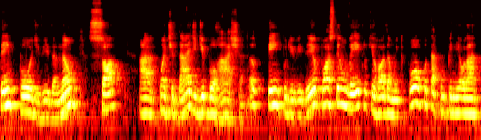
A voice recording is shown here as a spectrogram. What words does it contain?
tempo de vida, não só a quantidade de borracha, é o tempo de vida. Eu posso ter um veículo que roda muito pouco, tá com o pneu lá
